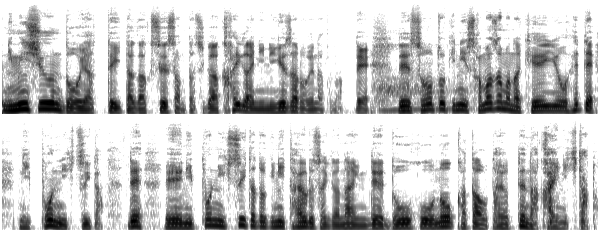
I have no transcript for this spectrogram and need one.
民主運動をやっていた学生さんたちが海外に逃げざるを得なくなって、で、その時に様々な経緯を経て日本に行き着いた。で、えー、日本に行き着いた時に頼る先がないんで、同胞の方を頼って中井に来たと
